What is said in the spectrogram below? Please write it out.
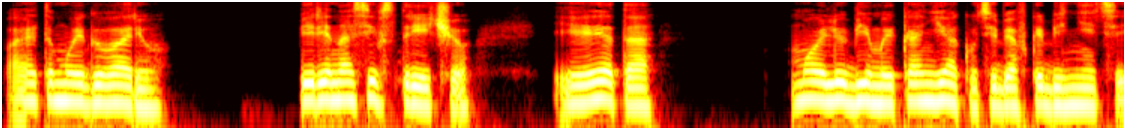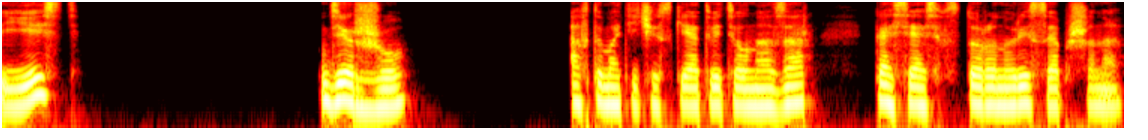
Поэтому и говорю. Переноси встречу. И это... Мой любимый коньяк у тебя в кабинете есть? Держу. Автоматически ответил Назар, косясь в сторону ресепшена.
